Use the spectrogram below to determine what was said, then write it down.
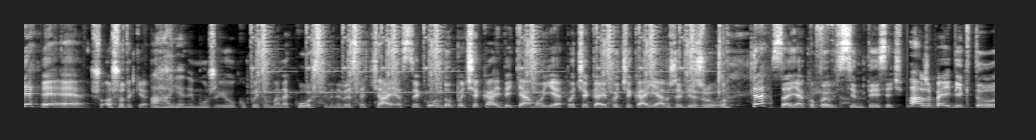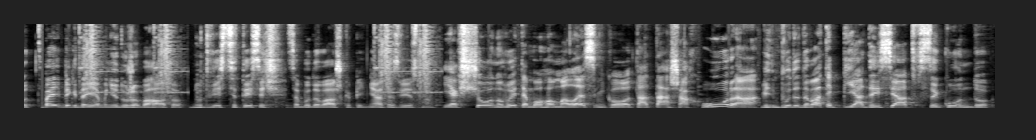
Е-е, що, а що таке? А, я не можу його купити, у мене коштів не вистачає. Секунду, почекай, дитя моє. Почекай, почекай, я вже біжу. Все, я купив 7 тисяч. Наш бейбік тут. Бейбік дає мені дуже багато. Ну, 200 тисяч це буде важко підняти, звісно. Якщо оновити мого малесенького Таташа Хура, він буде давати 50 в секунду.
